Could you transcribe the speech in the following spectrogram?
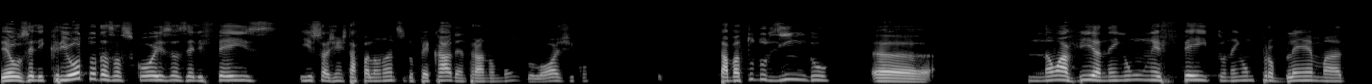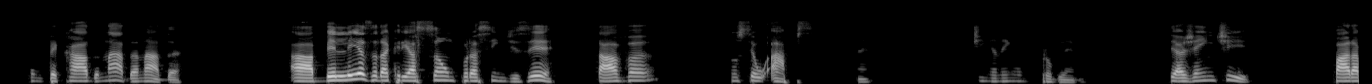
Deus ele criou todas as coisas, ele fez isso. A gente está falando antes do pecado entrar no mundo, lógico. Estava tudo lindo, uh, não havia nenhum efeito, nenhum problema com o pecado, nada, nada. A beleza da criação, por assim dizer, estava no seu ápice. Né? Não tinha nenhum problema. Se a gente para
